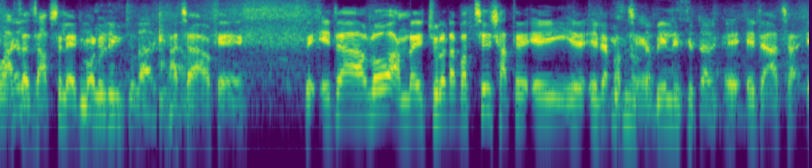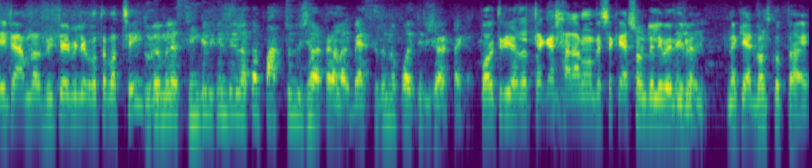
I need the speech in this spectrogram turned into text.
মডেল জাপসি লাইট মডেল চুলা আর কি। আচ্ছা ওকে তো এটা হলো আমরা এই চুলাটা পাচ্ছি সাথে এই এটা পাচ্ছি। পিছনেরটা বেল রিসিপ্ট আর এটা আচ্ছা এটা আমরা দুইটাই মিলে কত পাচ্ছি? দুটো মিলে সিঙ্গেল কিনতে গেলে আপনার পাঁচচল্লিশ হাজার টাকা লাগবে আজকের জন্য পঁয়ত্রিশ হাজার টাকা। পঁয়ত্রিশ হাজার টাকা সারা বাংলাদেশে ক্যাশ অন ডেলিভারি দিবেন নাকি অ্যাডভান্স করতে হয়?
